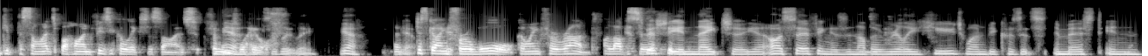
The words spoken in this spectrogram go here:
give the science behind physical exercise for mental yeah, health. Absolutely. Yeah. Yeah. Just going for a walk, going for a run. I love surfing. especially surfing. in nature. Yeah. Oh, surfing is another really huge one because it's immersed in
